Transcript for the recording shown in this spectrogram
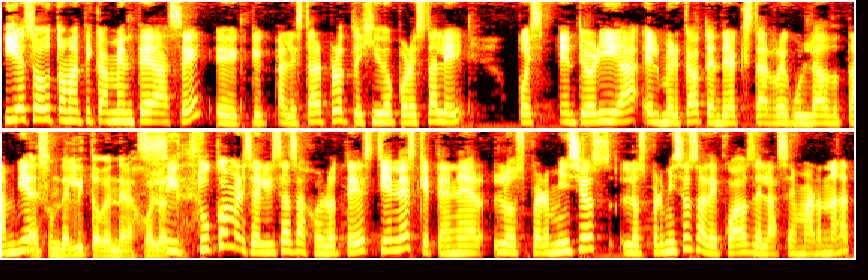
Y eso automáticamente hace eh, que al estar protegido por esta ley, pues en teoría el mercado tendría que estar regulado también. Es un delito vender ajolotes. Si tú comercializas ajolotes, tienes que tener los permisos, los permisos adecuados de la Semarnat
